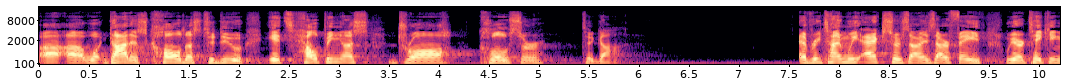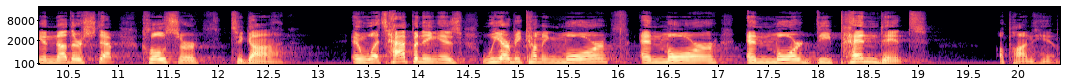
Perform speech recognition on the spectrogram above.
uh, uh, what God has called us to do, it's helping us draw closer to God. Every time we exercise our faith, we are taking another step closer to God. And what's happening is we are becoming more and more and more dependent upon Him.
